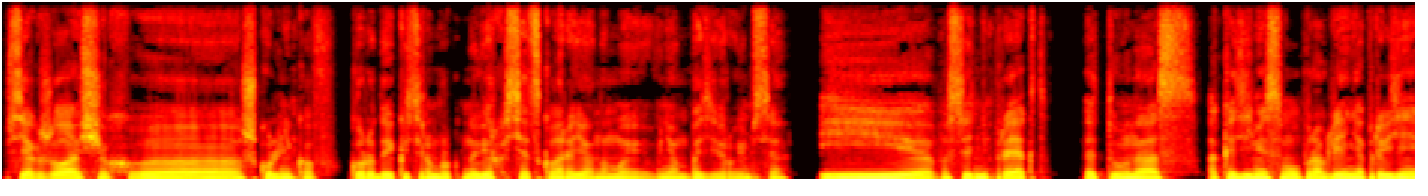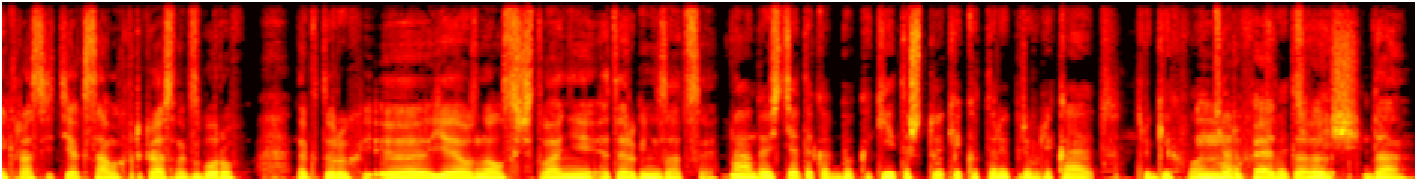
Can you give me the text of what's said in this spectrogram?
всех желающих э, школьников города Екатеринбург, ну, Верхосецкого района, мы в нем базируемся. И последний проект это у нас Академия самоуправления, проведение как раз и тех самых прекрасных сборов, на которых э, я узнал о существовании этой организации. А, то есть это как бы какие-то штуки, которые привлекают других волонтеров Ну, вот в эти это, вещи. Да,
